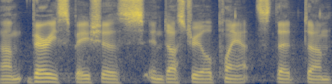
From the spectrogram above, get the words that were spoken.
um, very spacious industrial plants that um,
